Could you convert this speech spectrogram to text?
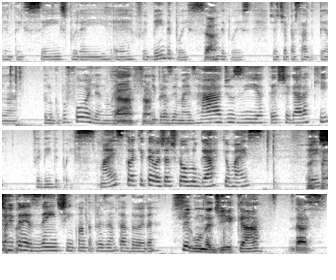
86 por aí. É, foi bem depois. Tá. Bem depois. Já tinha passado pela, pelo Grupo Folha, não é? Tá, tá, E para tá. as demais rádios e até chegar aqui. Foi bem depois. Mas estou aqui até hoje. Acho que é o lugar que eu mais eh, estive presente enquanto apresentadora. Segunda dica das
